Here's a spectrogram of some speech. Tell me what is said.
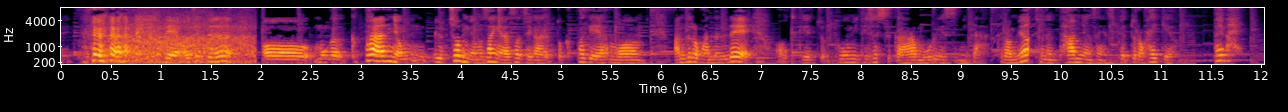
네. 네, 어쨌든, 어, 뭔가 급한 영- 요청 영상이라서 제가 또 급하게 한번 만들어 봤는데, 어떻게 좀 도움이 되셨을까 모르겠습니다. 그러면 저는 다음 영상에서 뵙도록 할게요. 바이바이!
